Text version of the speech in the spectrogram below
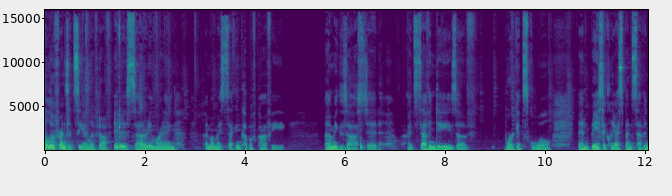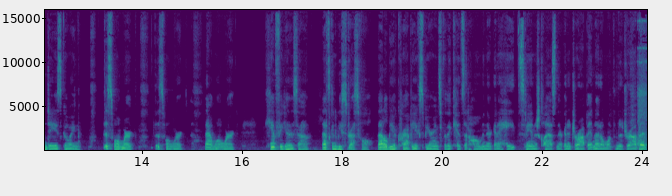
Hello, friends at CI Liftoff. It is Saturday morning. I'm on my second cup of coffee. I'm exhausted. I had seven days of work at school, and basically, I spent seven days going, This won't work. This won't work. That won't work. Can't figure this out. That's going to be stressful. That'll be a crappy experience for the kids at home, and they're going to hate Spanish class and they're going to drop it, and I don't want them to drop it.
